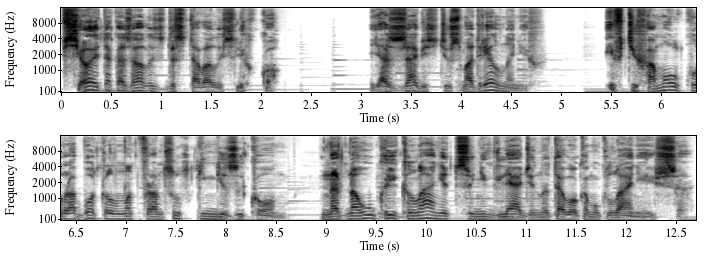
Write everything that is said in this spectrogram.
все это, казалось, доставалось легко. Я с завистью смотрел на них и втихомолку работал над французским языком, над наукой кланяться, не глядя на того, кому кланяешься,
